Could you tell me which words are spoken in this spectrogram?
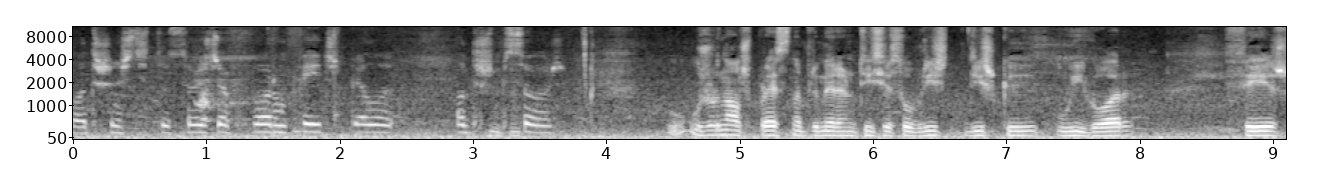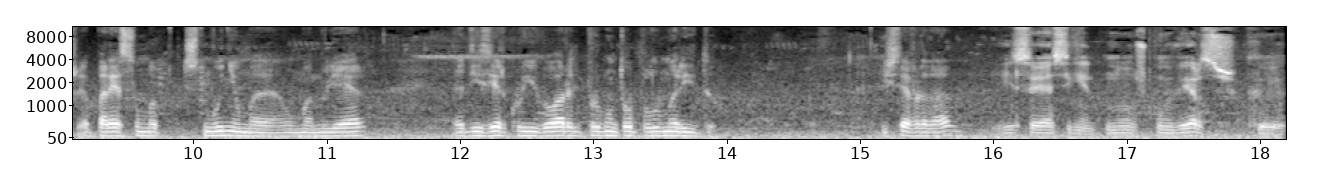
outras instituições já foram feitos pelas outras Uhum. pessoas. O, o Jornal Expresso, na primeira notícia sobre isto, diz que o Igor fez, aparece uma testemunha, uma, uma mulher, a dizer que o Igor lhe perguntou pelo marido. Isto é verdade? Isso é o seguinte, nos conversos que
